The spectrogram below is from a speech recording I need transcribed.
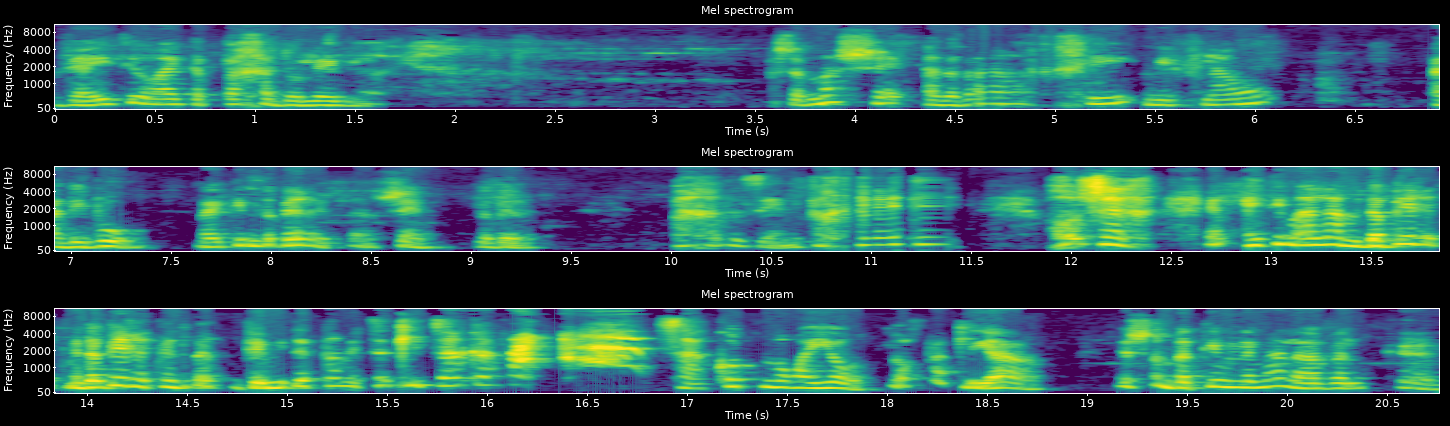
והייתי רואה את הפחד עולה לי. עכשיו, מה שהדבר הכי נפלא הוא הדיבור, והייתי מדברת להשם, מדברת. הפחד הזה, אני מפחדת, חושך, הייתי מעלה, מדברת, מדברת, מדברת, ומדי פעם יוצאת לי צעקה, צעקות נוראיות, לא אכפת לי יער, יש שם בתים למעלה, אבל... כן.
